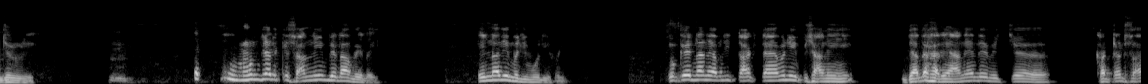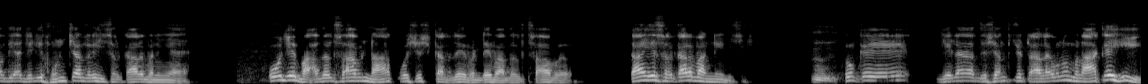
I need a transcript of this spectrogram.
ਜ਼ਰੂਰੀ। ਹੁਣ ਜਦ ਕਿਸਾਨੀ ਬਿਨਾਂ ਵੇਲੇ ਇਹਨਾਂ ਦੀ ਮਜਬੂਰੀ ਹੋਈ ਕਿਉਂਕਿ ਇਹਨਾਂ ਨੇ ਆਪਣੀ ਤਾਕਤ ਐਵੇਂ ਨਹੀਂ ਪਛਾਣੀ ਜਦ ਹਰਿਆਣੇ ਦੇ ਵਿੱਚ ਖੱਟੜ ਸਾਹਿਬ ਦੀ ਜਿਹੜੀ ਹੁਣ ਚੱਲ ਰਹੀ ਸਰਕਾਰ ਬਣੀ ਹੈ ਉਹ ਜੇ ਬਾਦਲ ਸਾਹਿਬ ਨਾ ਕੋਸ਼ਿਸ਼ ਕਰਦੇ ਵੱਡੇ ਬਾਦਲ ਸਾਹਿਬ ਤਾਂ ਇਹ ਸਰਕਾਰ ਬਣਨੀ ਨਹੀਂ ਸੀ। ਕਿਉਂਕਿ ਜਿਹੜਾ ਦੁਸ਼ਯੰਤ ਚਟਾਲਾ ਉਹਨੂੰ ਮਨਾ ਕੇ ਹੀ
